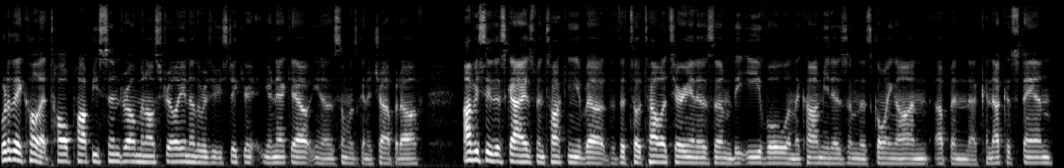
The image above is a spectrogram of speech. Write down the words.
what do they call that? Tall poppy syndrome in Australia. In other words, if you stick your, your neck out, you know, someone's going to chop it off. Obviously, this guy has been talking about the totalitarianism, the evil, and the communism that's going on up in uh, Canuckistan,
